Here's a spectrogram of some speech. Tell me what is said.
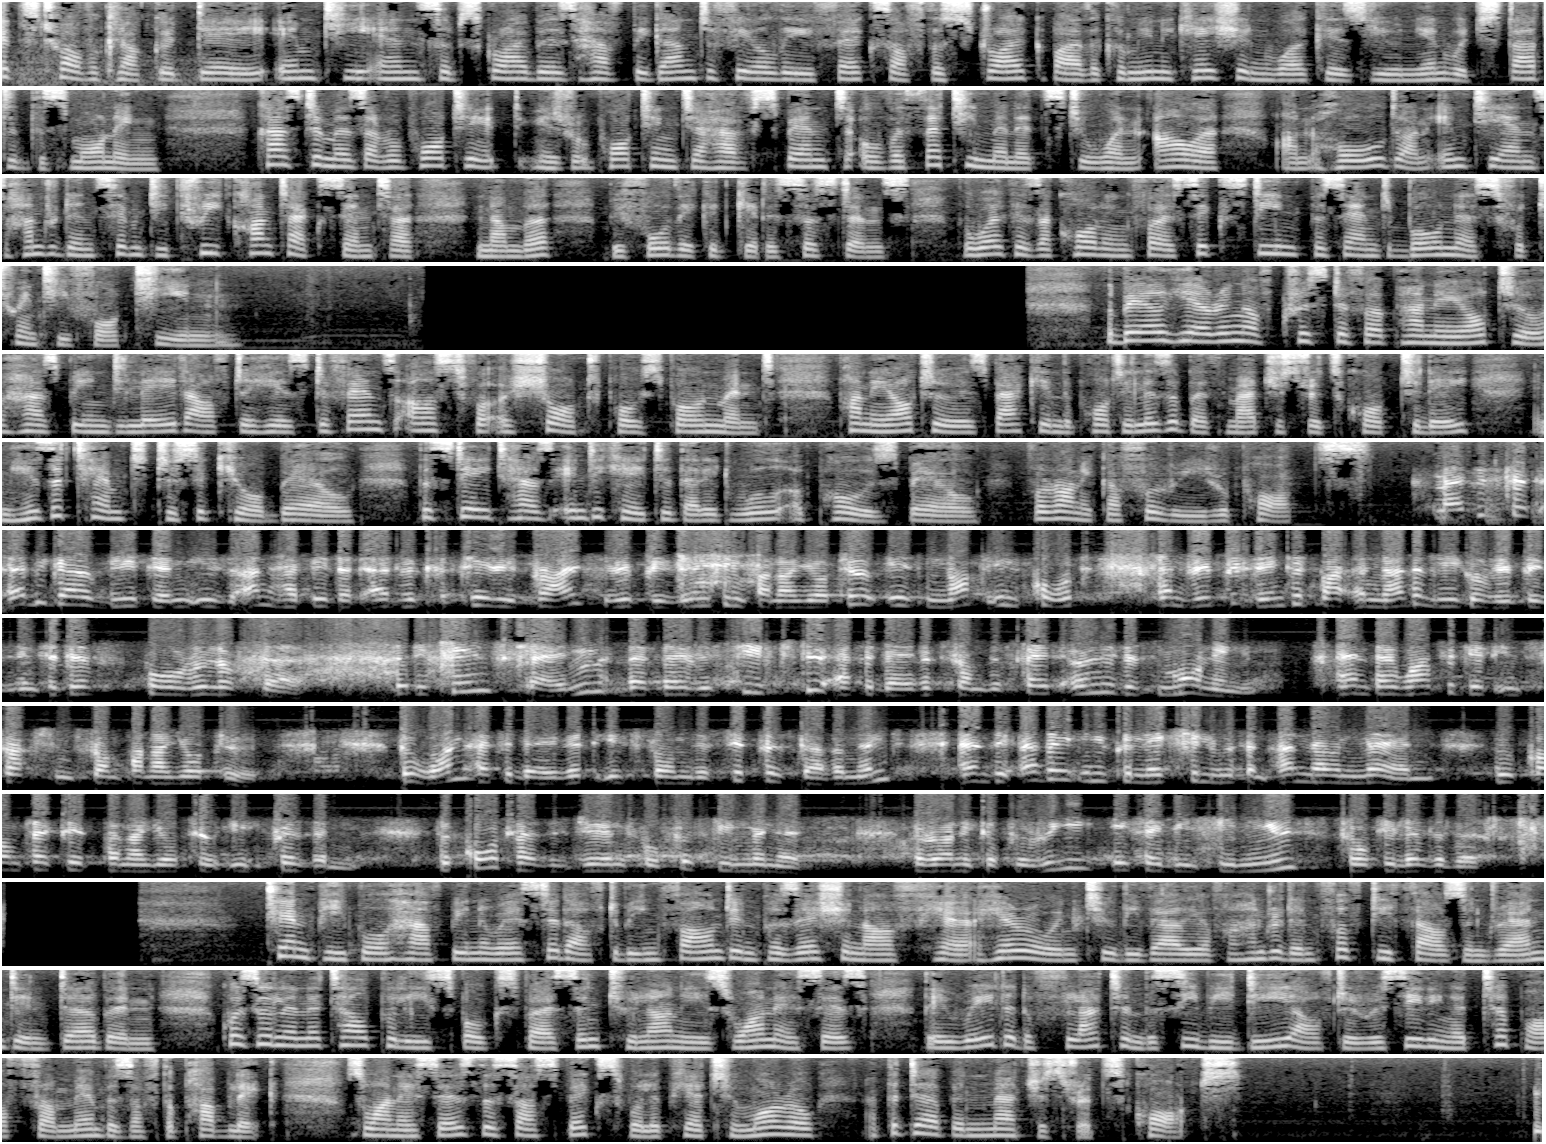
It's 12 o'clock. Good day. MTN subscribers have begun to feel the effects of the strike by the Communication Workers Union, which started this morning. Customers are reporting, is reporting to have spent over 30 minutes to one hour on hold on MTN's 173 contact center number before they could get assistance. The workers are calling for a 16% bonus for 2014. The bail hearing of Christopher Panayiotou has been delayed after his defense asked for a short postponement. Panayiotou is back in the Port Elizabeth Magistrates Court today in his attempt to secure bail. The state has indicated that it will oppose bail. Veronica Fourie reports. Magistrate Abigail Beaton is unhappy that Advocate Terry Price, representing Panayiotou, is not in court and represented by another legal representative, Paul Rulofsir. The defense claim that they received two affidavits from the state only this morning and they want to get instructions from Panayiotou. The one affidavit is from the Cyprus government and the other in connection with an unknown man who contacted Panayiotou in prison. The court has adjourned for 15 minutes. Veronica Fourie, SABC News, Port Elizabeth. Ten people have been arrested after being found in possession of heroin to the value of 150,000 rand in Durban. KwaZulu-Natal police spokesperson Thulani Zwane says they raided a flat in the CBD after receiving a tip-off from members of the public. Swane says the suspects will appear tomorrow at the Durban Magistrates Court.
